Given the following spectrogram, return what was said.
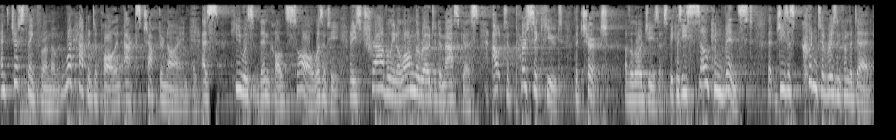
And just think for a moment, what happened to Paul in Acts chapter 9 as he was then called Saul, wasn't he? And he's traveling along the road to Damascus out to persecute the church of the Lord Jesus because he's so convinced that Jesus couldn't have risen from the dead.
